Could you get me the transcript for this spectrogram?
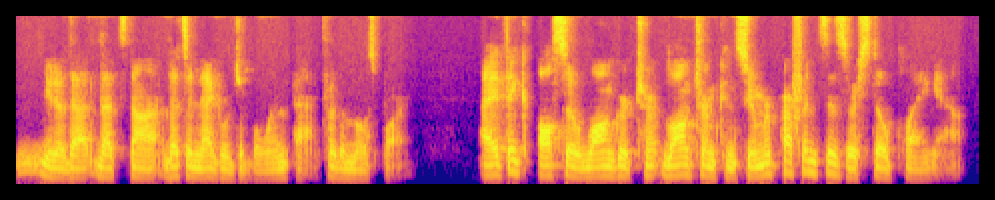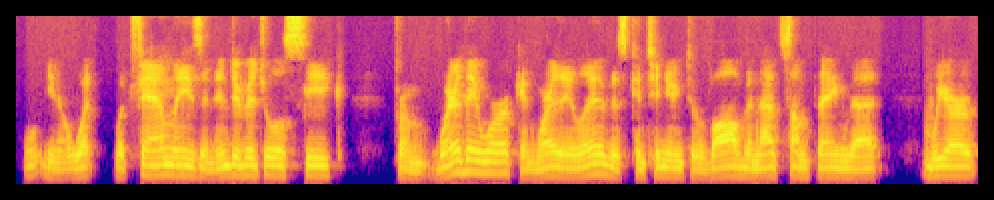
you know that that's not that's a negligible impact for the most part. I think also longer term, long-term consumer preferences are still playing out. You know, what, what families and individuals seek from where they work and where they live is continuing to evolve. And that's something that we are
